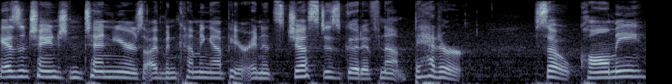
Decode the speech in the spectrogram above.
Hasn't changed in 10 years. I've been coming up here, and it's just as good, if not better. So call me,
